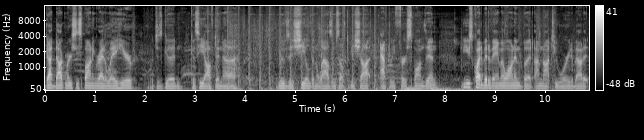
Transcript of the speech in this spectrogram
Got Doc Mercy spawning right away here, which is good because he often uh, moves his shield and allows himself to be shot after he first spawns in. We use quite a bit of ammo on him, but I'm not too worried about it.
